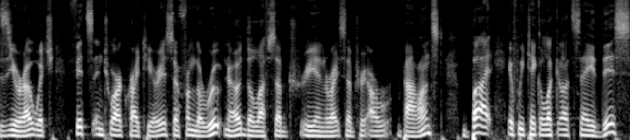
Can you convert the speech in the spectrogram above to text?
0, which fits into our criteria. So from the root node, the left subtree and the right subtree are balanced. But if we take a look let's say, this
